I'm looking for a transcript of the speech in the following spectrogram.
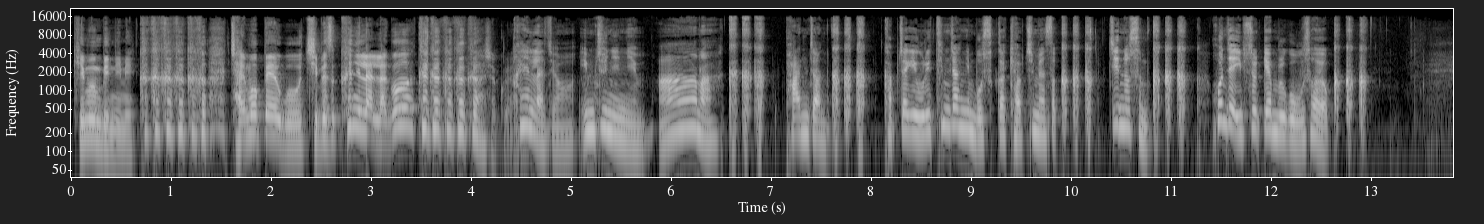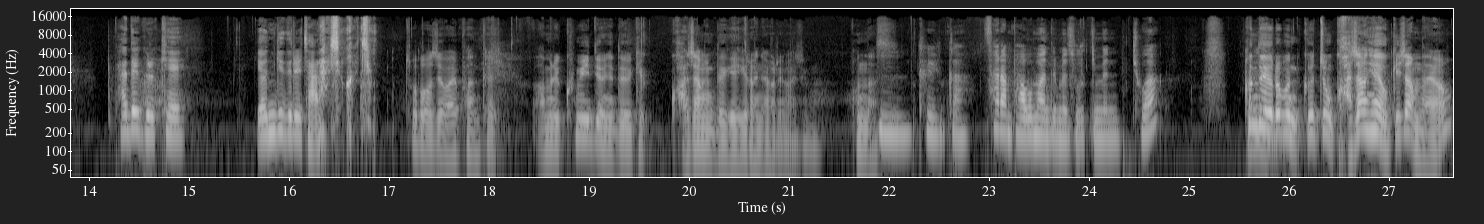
김은비 님이 크크크크크 잘못 배우고 집에서 큰일 날라고 크크크크크 하셨고요. 큰일 나죠. 임춘희 님 아 나 크크크 반전 크크크. 갑자기 우리 팀장님 모습과 겹치면서 크크크 찐웃음 크크크. 혼자 입술 깨물고 웃어요. 크크크. 다들 그렇게 연기들을 잘하셔가지고. 저도 어제 와이프한테 아무리 코미디언이도 이렇게 과장되게 얘기를 하냐 그래가지고 혼났어. 음 그러니까 사람 바보 만들면서 웃기면 좋아? 근데 여러분 그 좀 과장해야 웃기지 않나요?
